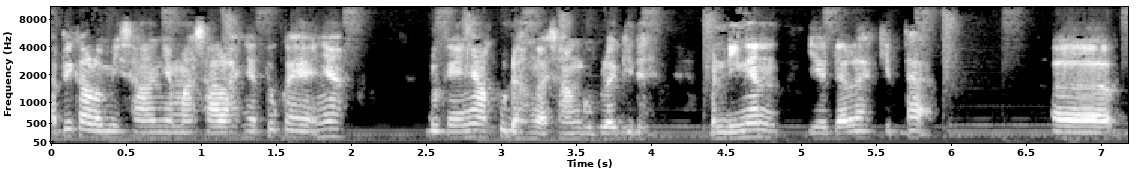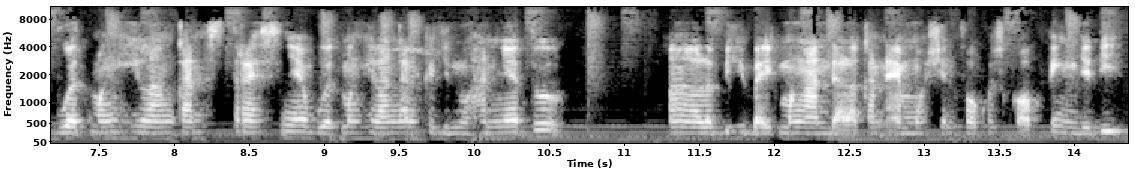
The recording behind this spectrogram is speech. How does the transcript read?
Tapi kalau misalnya masalahnya tuh kayaknya duh kayaknya aku udah nggak sanggup lagi deh. Mendingan ya udahlah kita uh, buat menghilangkan stresnya buat menghilangkan kejenuhannya tuh uh, lebih baik mengandalkan emotion focus coping. Jadi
